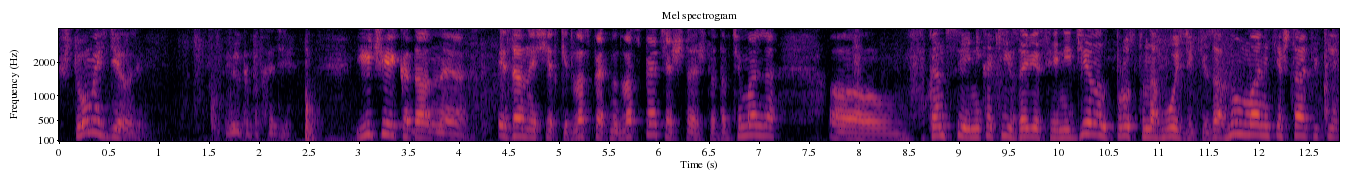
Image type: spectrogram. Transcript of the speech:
Что мы сделали? Юлька, подходи. Ячейка данная, и данной сетки 25 на 25, я считаю, что это оптимально. А, в конце никаких завес я не делал, просто на гвоздике загнул маленькие штапики.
